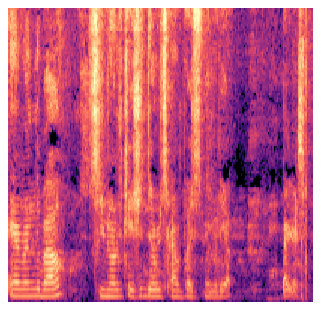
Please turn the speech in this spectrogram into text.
and ring the bell. See notifications every time I post a new video. Bye, guys.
